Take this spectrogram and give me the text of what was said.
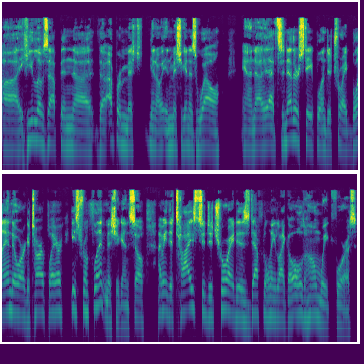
uh, he lives up in uh, the upper Mich, you know, in Michigan as well. And uh, that's another staple in Detroit. Blando, our guitar player, he's from Flint, Michigan. So, I mean, the ties to Detroit is definitely like old home week for us.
